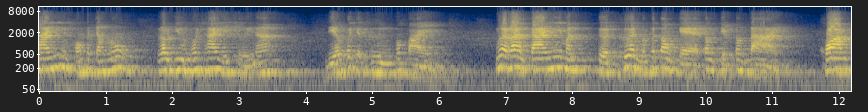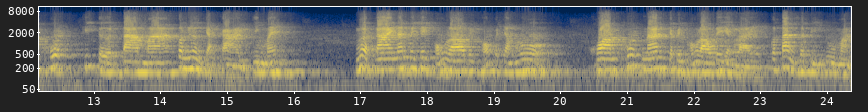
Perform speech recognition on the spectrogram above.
กายนี้เป็นของประจำโลก เรายืมเขาใช้เฉยๆนะ เดี๋ยวก็จะคืนเขาไป เมื่อร่างกายนี้มันเกิดขึ้นมันก็ต้องแก่ต้องเจ็บต้องตาย ความทุกข์ที่เกิดตามมาก็เนื่องจากกายจริงไหม เมื่อกายนั้นไม่ใช่ของเราเป็นของประจำโลก ความทุกข์นั้นจะเป็นของเราได้อย่างไร ก็ตั้งสติดูมัน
